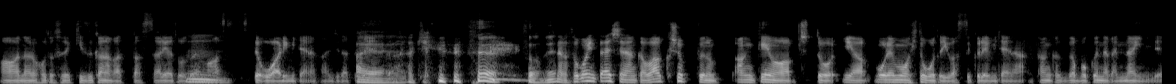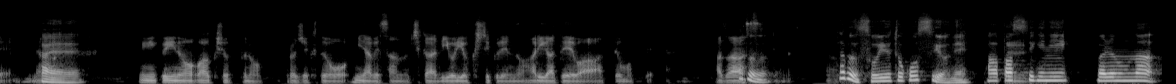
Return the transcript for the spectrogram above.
ああ、なるほど、それ気づかなかったっす。ありがとうございます。つって終わりみたいな感じだったじゃないですか。そうねなん。かそこに対してなんかワークショップの案件はちょっと、いや、俺も一言言わせてくれみたいな感覚が僕の中にないんで、なんかはい。ミミクリのワークショップのプロジェクトをみなべさんの力でより良くしてくれるのはありがてえわーって思って、あざーすみたいな。多分そういうとこっすよね。パーパス的に我々もな、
